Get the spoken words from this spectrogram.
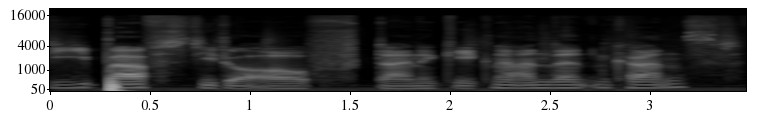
Debuffs, die du auf deine Gegner anwenden kannst.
